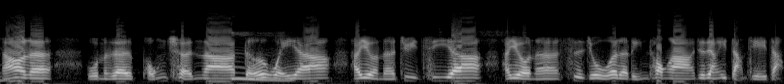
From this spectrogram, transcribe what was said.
然后呢我们的鹏程啊、嗯德维啊，还有呢巨基啊，还有呢四九五二的灵通啊，就这样一档接一档，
